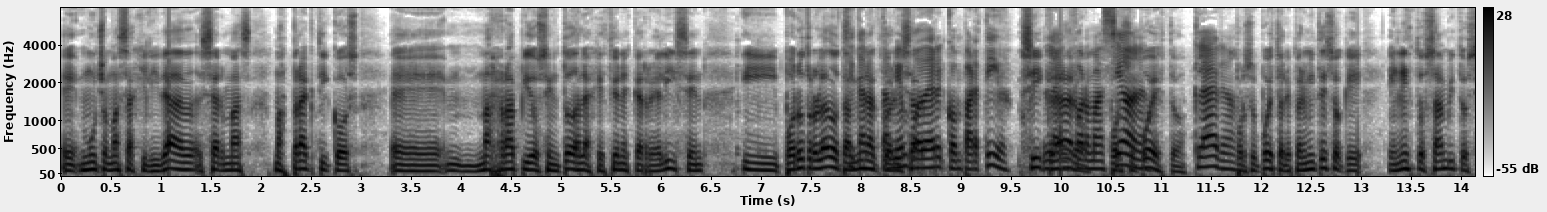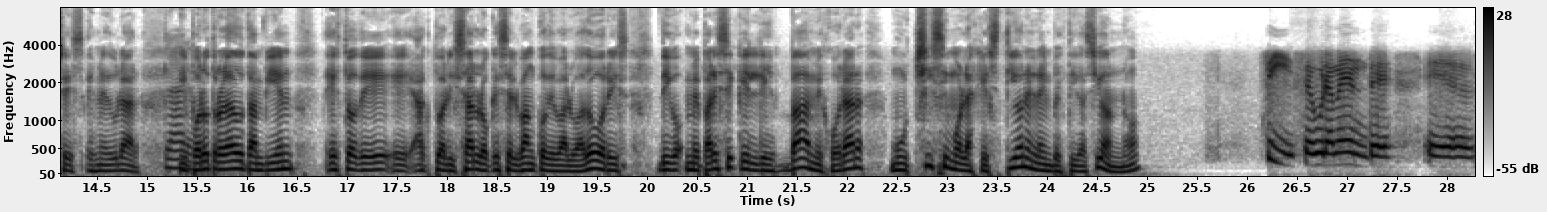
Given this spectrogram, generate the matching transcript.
eh, mucho más agilidad, ser más, más prácticos, eh, más rápidos en todas las gestiones que realicen y por otro lado también actualizar también poder compartir sí, la información por supuesto. Claro. Por supuesto les permite eso que en estos ámbitos es, medular. Y por otro lado también esto de eh, actualizar lo que es el banco de evaluadores. Digo me parece que les va a mejorar muchísimo la gestión en la investigación no sí seguramente. Eh,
